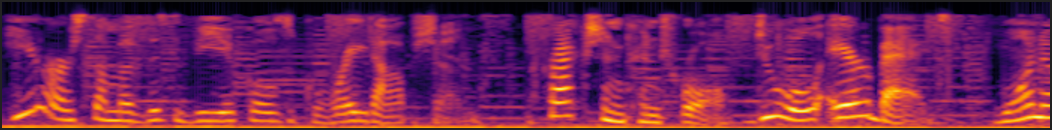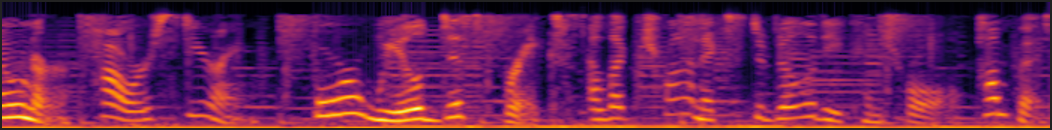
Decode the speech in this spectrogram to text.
Here are some of this vehicle's great options. Traction control, dual airbags, one owner, power steering, four-wheel disc brakes, electronic stability control, compass,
